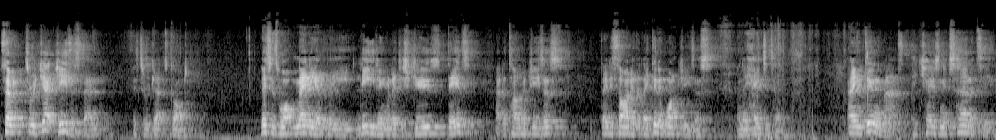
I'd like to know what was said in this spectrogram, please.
So to reject Jesus then is to reject God. This is what many of the leading religious Jews did at the time of Jesus. They decided that they didn't want Jesus and they hated him. And in doing that, they chose an eternity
